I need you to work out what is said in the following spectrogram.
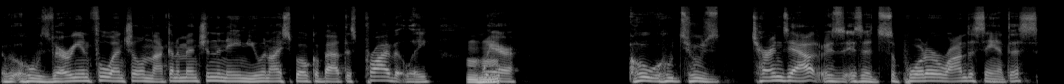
who was very influential. I'm not going to mention the name. You and I spoke about this privately, Mhm. where who who who's turns out is is a supporter of Ron DeSantis.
